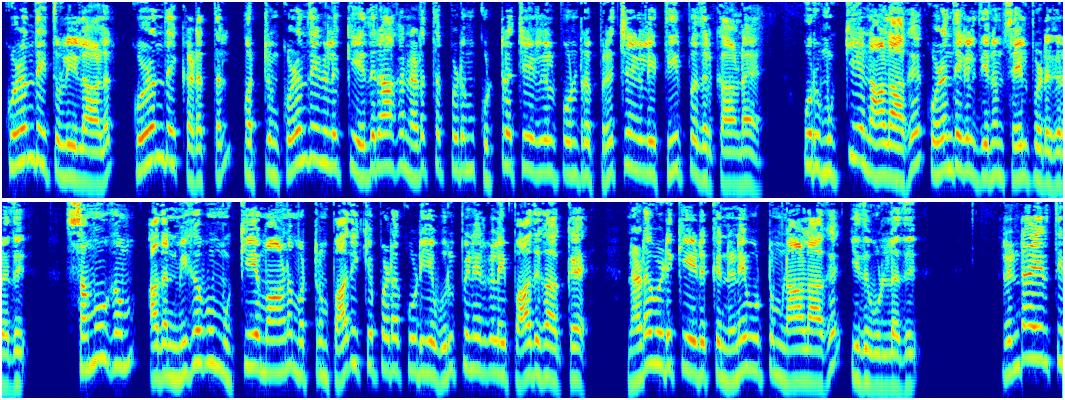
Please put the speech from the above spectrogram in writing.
குழந்தை தொழிலாளர் குழந்தை கடத்தல் மற்றும் குழந்தைகளுக்கு எதிராக நடத்தப்படும் குற்றச்செயல்கள் போன்ற பிரச்சனைகளை தீர்ப்பதற்கான ஒரு முக்கிய நாளாக குழந்தைகள் தினம் செயல்படுகிறது. சமூகம் அதன் மிகவும் முக்கியமான மற்றும் பாதிக்கப்படக்கூடிய உறுப்பினர்களை பாதுகாக்க நடவடிக்கை எடுக்க நினைவூட்டும் நாளாக இது உள்ளது. இரண்டாயிரத்தி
